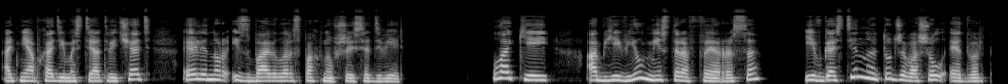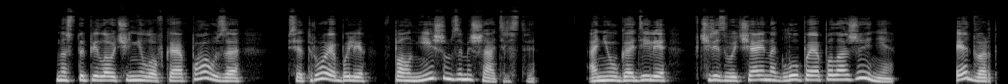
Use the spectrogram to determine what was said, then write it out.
От необходимости отвечать Элинор избавила распахнувшаяся дверь. Лакей объявил мистера Ферреса, и в гостиную тут же вошел Эдвард. Наступила очень неловкая пауза, все трое были в полнейшем замешательстве. Они угодили в чрезвычайно глупое положение. Эдвард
